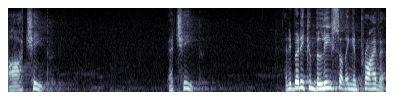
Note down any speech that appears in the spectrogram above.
are cheap. They're cheap. Anybody can believe something in private.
